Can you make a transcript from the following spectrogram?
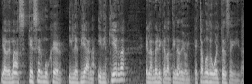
Y además, ¿qué es ser mujer y lesbiana y de izquierda en la América Latina de hoy? Estamos de vuelta enseguida.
